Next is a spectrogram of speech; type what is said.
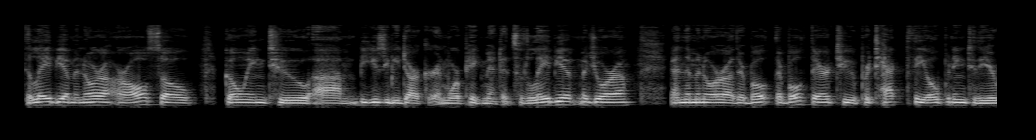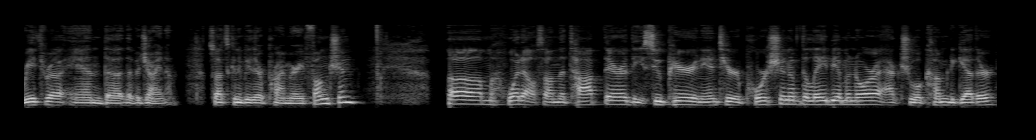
The labia minora are also going to um, be usually be darker and more pigmented. So the labia majora and the minora, they're both they're both there to protect the opening to the urethra and the, the vagina. So that's going to be their primary function. Um, what else? On the top there, the superior and anterior portion of the labia minora actually will come together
